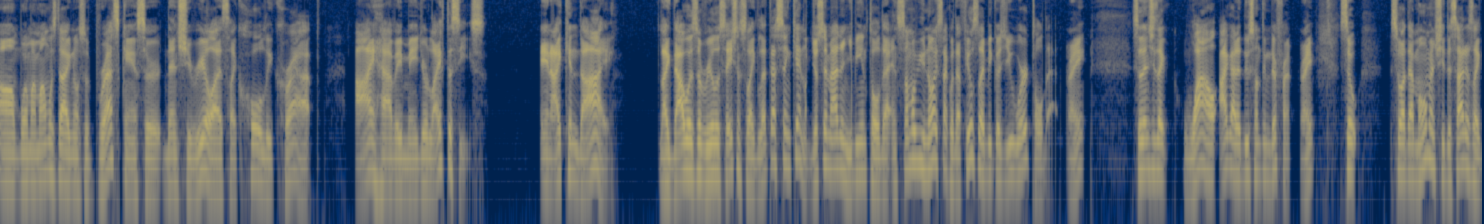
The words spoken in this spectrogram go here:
um, when my mom was diagnosed with breast cancer, then she realized like, holy crap, I have a major life disease, and I can die. Like that was a realization. So like, let that sink in. Like, just imagine you being told that, and some of you know exactly what that feels like because you were told that, right? So then she's like, wow, I got to do something different, right? So, so at that moment, she decided, like,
